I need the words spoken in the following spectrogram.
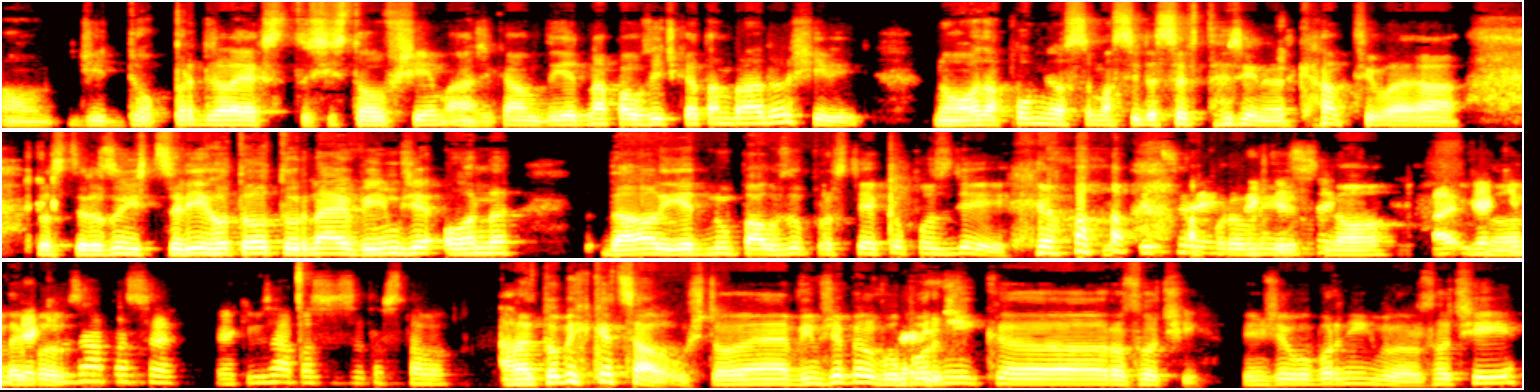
A on, jdi do prdele, jak jsi si z toho všim? A říkám, jedna pauzička tam byla delší, víc. No, zapomněl jsem asi 10 vteřin. Říkám, ty já prostě rozumíš, celého toho turnaje vím, že on dal jednu pauzu prostě jako později. a podobně, no, a v jakým, no, v jakým byl... zápase? V jakým zápase se to stalo? Ale to bych kecal už, to je, vím, že byl oborník uh, rozhočí. Vím, že oborník byl rozhočí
